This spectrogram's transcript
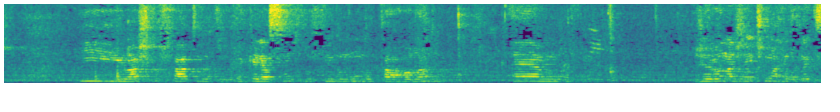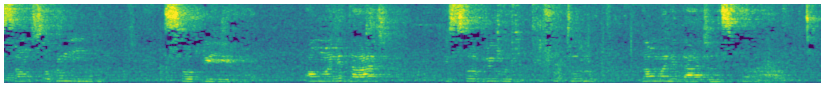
E eu acho que o fato de aquele assunto do fim do mundo estar tá rolando é, gerou na gente uma reflexão sobre o mundo, sobre a humanidade e sobre o futuro da humanidade nesse momento.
